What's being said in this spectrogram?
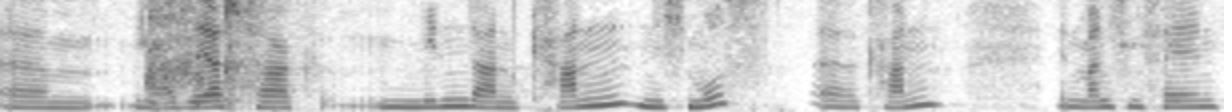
ähm, ja sehr stark mindern kann, nicht muss, äh, kann in manchen Fällen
